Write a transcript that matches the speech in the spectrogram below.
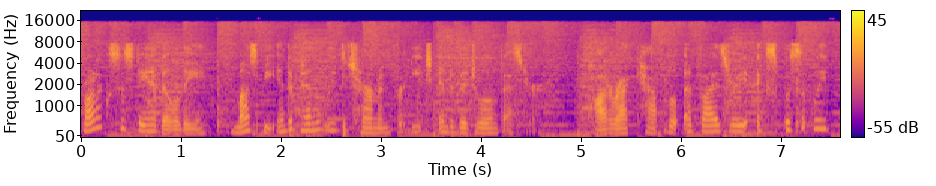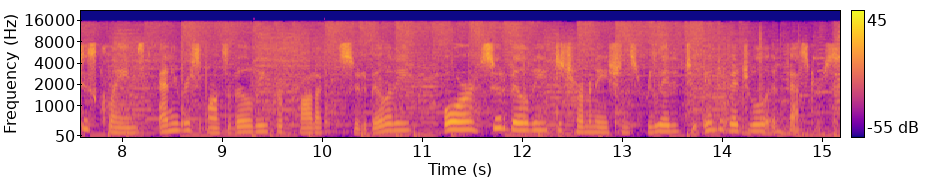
Product sustainability must be independently determined for each individual investor. Poterack Capital Advisory explicitly disclaims any responsibility for product suitability or suitability determinations related to individual investors.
